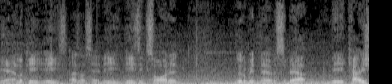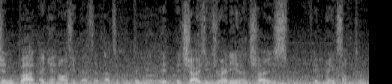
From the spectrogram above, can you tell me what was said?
yeah, look, he, he's as I said, he, he's excited. A little bit nervous about the occasion, but again, I think that's a, that's a good thing. It, it shows he's ready, and it shows it means something to him.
